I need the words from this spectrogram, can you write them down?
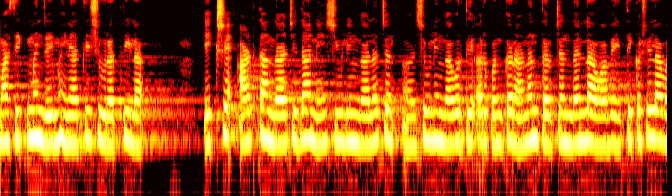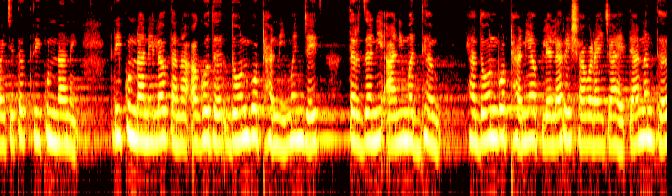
मासिक म्हणजे महिन्यातील शिवरात्रीला एकशे आठ तांदळाचे दाणे शिवलिंगाला चं शिवलिंगावरती अर्पण करा. नंतर चंदन लावावे. ते कसे लावायचे? तर त्रिकुंडाने. त्रिकुंडाने लावताना अगोदर दोन बोठांनी म्हणजेच तर्जनी आणि मध्यम ह्या दोन बोठांनी आपल्याला रेषा वडायच्या आहेत. त्यानंतर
